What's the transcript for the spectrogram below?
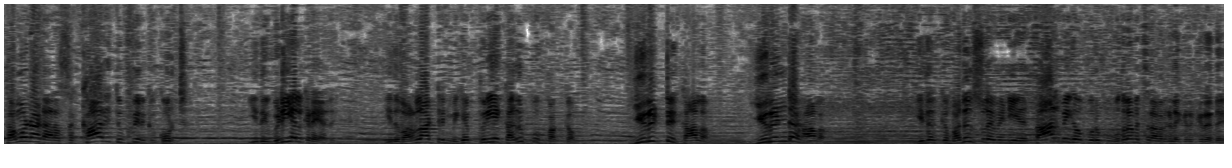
தமிழ்நாடு அரசு காரி துப்பி இருக்கு கோர்ட். இது விடியல் கிடையாது. இது வரலாற்றின் மிகப்பெரிய கருப்பு பக்கம். இருட்டு காலம். இருண்ட காலம். இதற்கு பதில் சொல்ல வேண்டிய தார்மீக பொறுப்பு முதலமைச்சர் அவர்களுக்கு இருக்கிறது.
